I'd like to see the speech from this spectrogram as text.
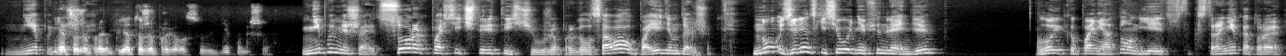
не помешает. Я тоже, я тоже проголосую, не помешает. Не помешает. 40, почти 4 тысячи уже проголосовал. Поедем дальше. Ну, Зеленский сегодня в Финляндии. Логика понятна. Он едет к стране, которая,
